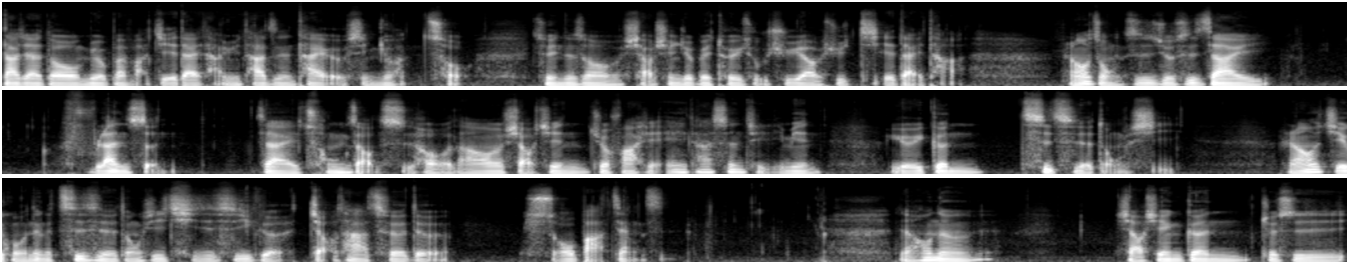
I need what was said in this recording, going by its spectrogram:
大家都没有办法接待他，因为他真的太恶心又很臭，所以那时候小千就被推出去要去接待他。然后总之就是在腐烂神在冲澡的时候，然后小千就发现，诶，他身体里面有一根刺刺的东西。然后结果那个刺刺的东西其实是一个脚踏车的手把这样子。然后呢，小仙跟就是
